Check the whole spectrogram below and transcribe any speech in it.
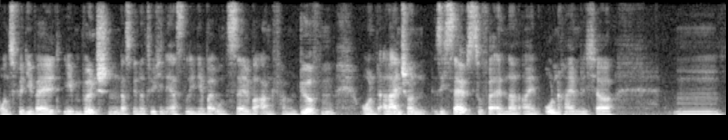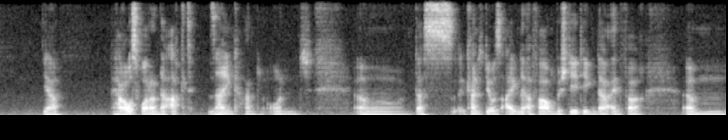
uns für die Welt eben wünschen, dass wir natürlich in erster Linie bei uns selber anfangen dürfen und allein schon sich selbst zu verändern ein unheimlicher, mm, ja, herausfordernder Akt sein kann. Und äh, das kann ich dir aus eigener Erfahrung bestätigen, da einfach ähm,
